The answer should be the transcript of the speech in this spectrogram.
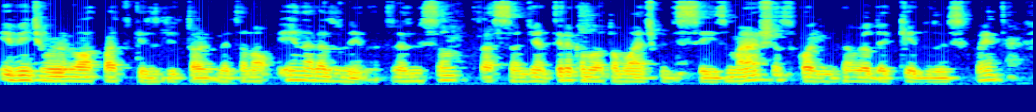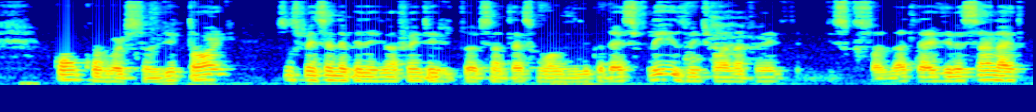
e 20,4 kg de torque no etanol e na gasolina. Transmissão, tração dianteira, câmbio automático de 6 marchas, código câmbio DQ 250, com conversor de torque. Suspensão independente na frente, editor atrás com válvulas de líquido 10 flios, 20 na frente, disco sólido atrás, direção elétrica.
